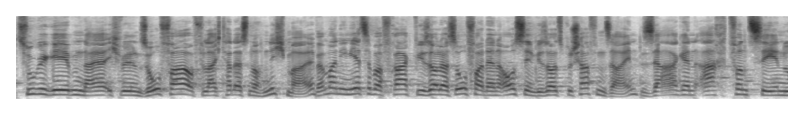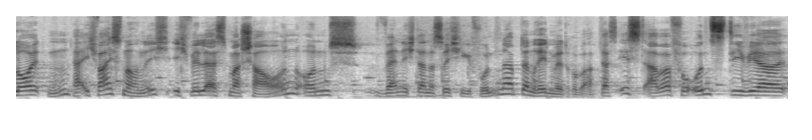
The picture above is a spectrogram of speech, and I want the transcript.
zugegeben, naja, ich will ein Sofa, vielleicht hat er es noch nicht mal. Wenn man ihn jetzt aber fragt, wie soll das Sofa denn aussehen, wie soll es beschaffen sein, sagen acht von zehn Leuten, ja, ich weiß noch nicht, ich will erst mal schauen und wenn ich dann das Richtige gefunden habe, dann reden wir drüber. Das ist aber für uns, die wir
